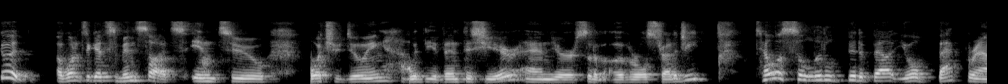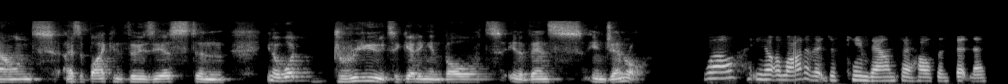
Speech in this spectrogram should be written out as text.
Good. I wanted to get some insights into what you're doing with the event this year and your sort of overall strategy. Tell us a little bit about your background as a bike enthusiast and you know what drew you to getting involved in events in general. Well, you know, a lot of it just came down to health and fitness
